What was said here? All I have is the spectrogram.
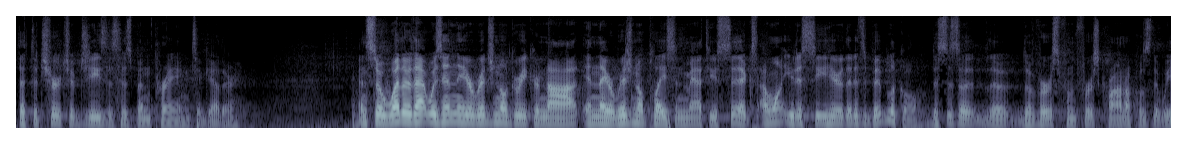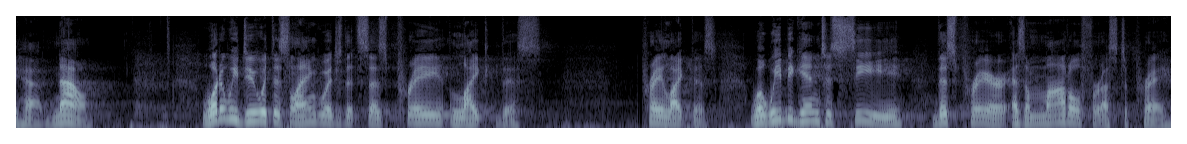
that the church of Jesus has been praying together. And so, whether that was in the original Greek or not, in the original place in Matthew 6, I want you to see here that it's biblical. This is a, the, the verse from First Chronicles that we have. Now, what do we do with this language that says, pray like this? Pray like this. Well, we begin to see this prayer as a model for us to pray.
